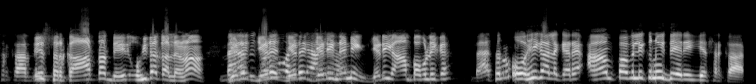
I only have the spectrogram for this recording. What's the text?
ਸਰਕਾਰ ਇਹ ਸਰਕਾਰ ਤਾਂ ਦੇ ਉਹੀ ਤਾਂ ਗੱਲ ਹੈ ਨਾ। ਜਿਹੜੇ ਜਿਹੜੇ ਜਿਹੜੇ ਜਿਹੜੀ। ਨਹੀਂ ਨਹੀਂ ਜਿਹੜੀ ਆਮ ਪਬਲਿਕ ਹੈ। ਮੈਂ ਤੁਹਾਨੂੰ ਉਹੀ ਗੱਲ ਕਹਿ ਰਿਹਾ ਆਮ ਪਬਲਿਕ ਨੂੰ ਹੀ ਦੇ ਰਹੀ ਹੈ ਸਰਕਾਰ।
